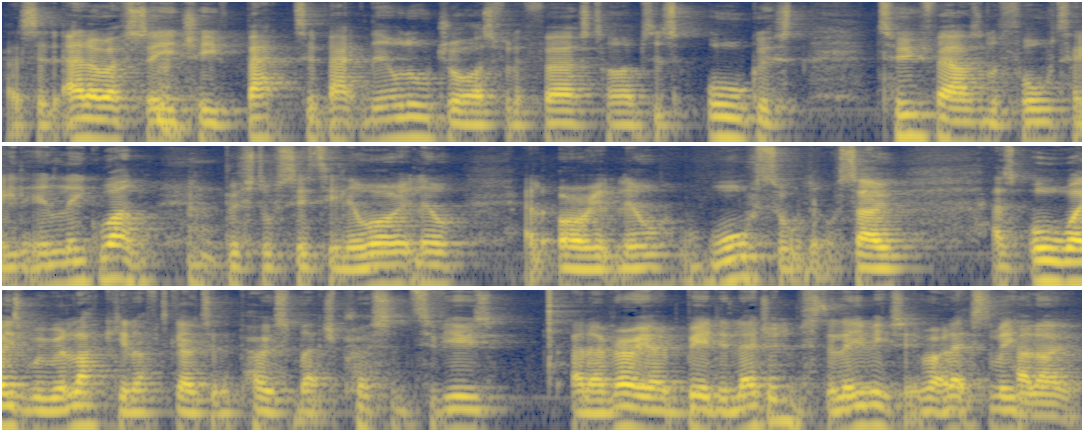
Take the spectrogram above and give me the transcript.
and said LOFC achieved back to back nil nil draws for the first time since August 2014 in League One. Mm. Bristol City nil, Orient nil, and Orient nil, Walsall nil. So, as always, we were lucky enough to go to the post match press interviews, and our very own bearded legend, Mr. Levy, sitting right next to me, Hello.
